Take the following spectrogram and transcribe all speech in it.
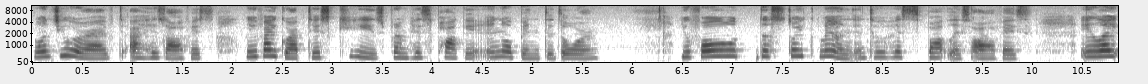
Once you arrived at his office, Levi grabbed his keys from his pocket and opened the door. You followed the stoic man into his spotless office. A light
